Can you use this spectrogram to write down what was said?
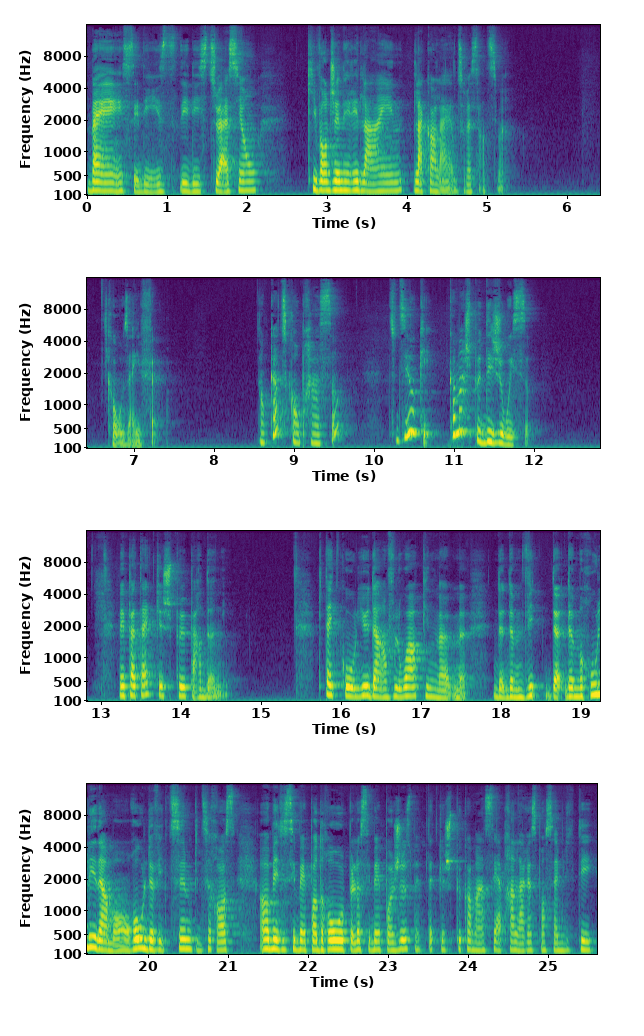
Ben, c'est des, des, situations qui vont générer de la haine, de la colère, du ressentiment. Cause à effet. Donc, quand tu comprends ça, tu dis, OK, comment je peux déjouer ça? Mais peut-être que je peux pardonner. Peut-être qu'au lieu d'en vouloir puis de me, de, de, me, rouler dans mon rôle de victime puis de dire Ah, oh, mais c'est bien pas drôle, puis là, c'est bien pas juste, mais peut-être que je peux commencer à prendre la responsabilité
